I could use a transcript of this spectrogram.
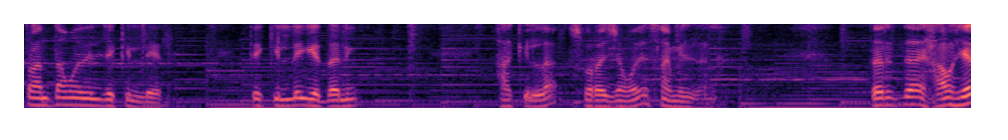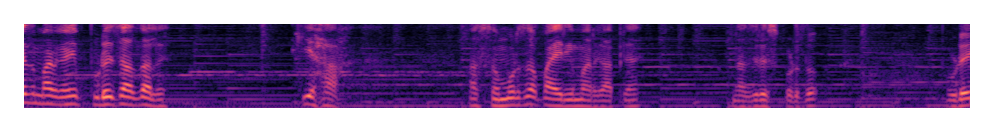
प्रांतामधील जे किल्ले आहेत ते किल्ले घेताना हा किल्ला स्वराज्यामध्ये सामील झाला. तर त्या हा ह्याच मार्गाने पुढे चालत आलं की हा हा समोरचा पायरी मार्ग आपल्या नजरेस पडतो. पुढे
